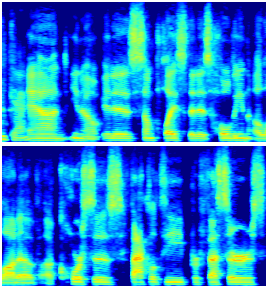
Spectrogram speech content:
Okay. And, you know, it is some place that is holding a lot of uh, courses, faculty, professors,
